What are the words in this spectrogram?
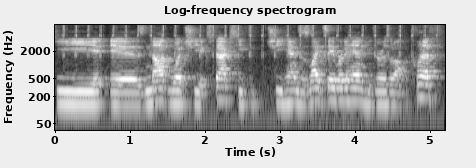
He is not what she expects. He, she hands his lightsaber to him. He throws it off a cliff.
